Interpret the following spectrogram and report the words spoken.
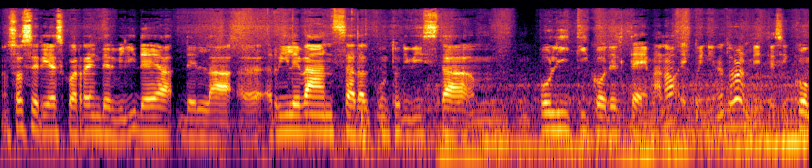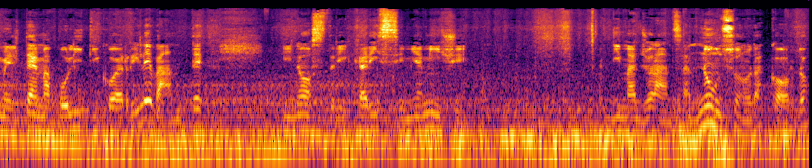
non so se riesco a rendervi l'idea della eh, rilevanza dal punto di vista mh, politico del tema, no? E quindi naturalmente, siccome il tema politico è rilevante, i nostri carissimi amici di maggioranza non sono d'accordo.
